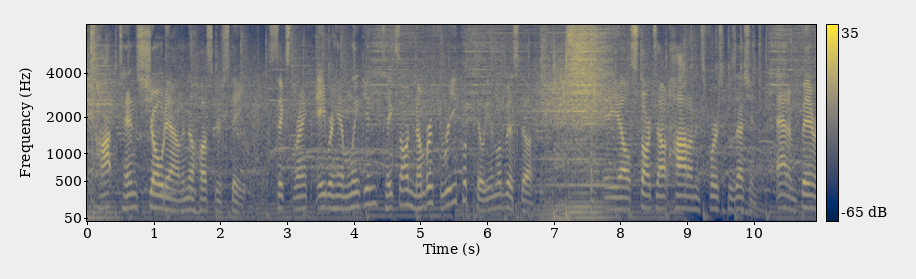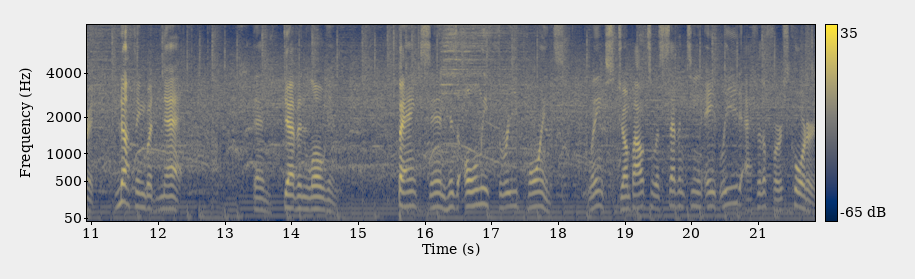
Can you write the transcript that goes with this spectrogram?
top 10 showdown in the Husker State. Sixth ranked Abraham Lincoln takes on number three Papillion La Vista. AL starts out hot on its first possession. Adam Barrett, nothing but net. Then Devin Logan banks in his only three points. Lynx jump out to a 17 8 lead after the first quarter.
